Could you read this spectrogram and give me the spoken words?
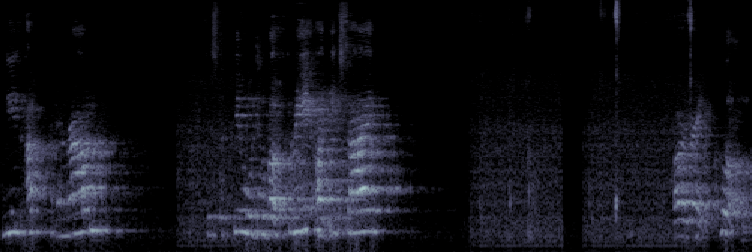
knees up and round. Just a few, we'll do about three on each side. All right, cool.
